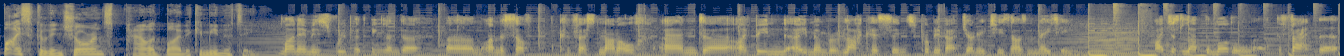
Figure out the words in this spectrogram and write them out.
bicycle insurance powered by the community. My name is Rupert Englander. Um, I'm a self confessed MAMIL, and uh, I've been a member of Laka since probably about January 2018. I just love the model. The fact that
